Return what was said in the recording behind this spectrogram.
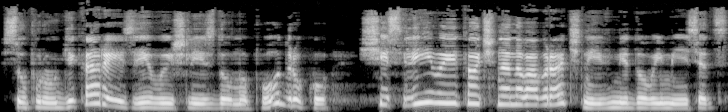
Супруги Карези вышли из дома под руку, счастливые точно новобрачные в медовый месяц.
